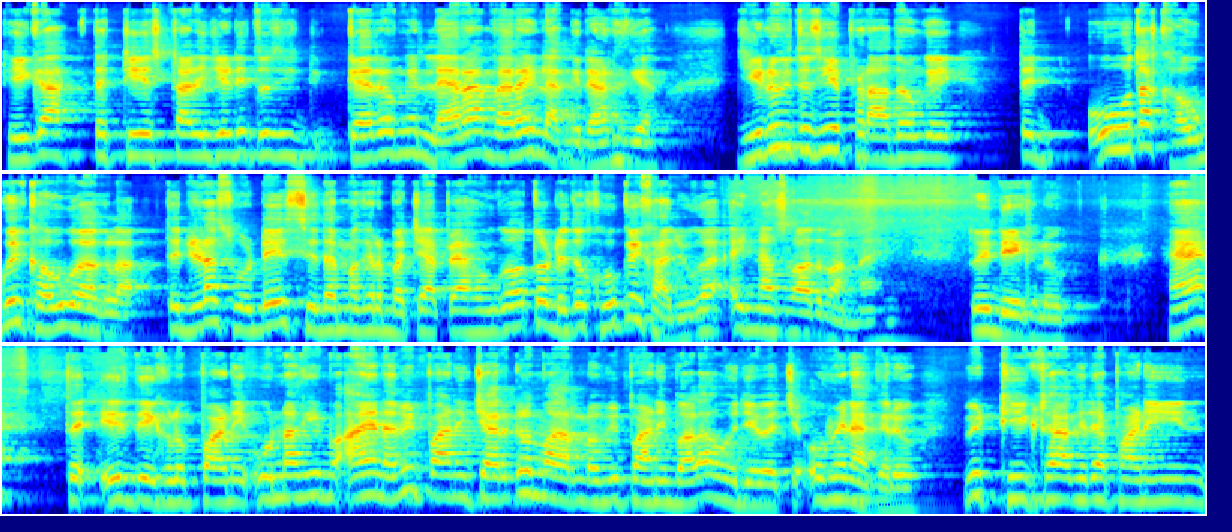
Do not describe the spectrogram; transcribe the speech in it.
ਠੀਕ ਆ? ਤੇ ਟੇਸਟ ਵਾਲੀ ਜਿਹੜੀ ਤੁਸੀਂ ਕਹਿ ਰਹੇ ਹੋਗੇ ਲਹਿਰਾਂ ਬਹਿਰਾਂ ਹੀ ਲੱਗ ਜਾਣਗੀਆਂ। ਜਿਹਨੂੰ ਵੀ ਤੁਸੀਂ ਇਹ ਫੜਾ ਦੋਗੇ ਤੇ ਉਹ ਤਾਂ ਖਾਊਗਾ ਹੀ ਖਾਊਗਾ ਅਗਲਾ। ਤੇ ਜਿਹੜਾ ਤੁਹਾਡੇ ਹਿੱਸੇ ਦਾ ਮਗਰ ਬਚਿਆ ਪਿਆ ਹੋਊਗਾ, ਉਹ ਤੁਹਾਡੇ ਤੋਂ ਖੋ ਕੇ ਖਾ ਜਾਊਗਾ। ਇੰਨਾ ਸਵਾਦ ਬਣਨਾ ਇਹ। ਤੁਸੀਂ ਦੇਖ ਲਓ। ਹੈ? ਤੇ ਇਹ ਦੇਖ ਲਓ, ਪਾਣੀ ਉਹਨਾਂ ਕੀ ਆਏ ਨਾ ਵੀ ਪਾਣੀ ਚਰਗਲ ਮਾਰ ਲਓ ਵੀ ਪਾਣੀ ਬਾਹਲਾ ਹੋ ਜੇ ਵਿੱਚ, ਉਵੇਂ ਨਾ ਕਰਿਓ। ਵੀ ਠੀਕ ਠਾਕ ਜਿਹਾ ਪਾਣੀ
